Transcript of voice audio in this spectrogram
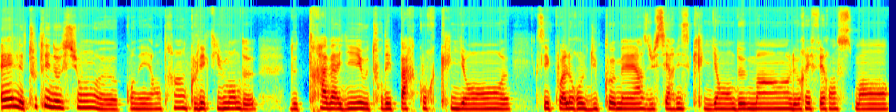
elle, toutes les notions qu'on est en train collectivement de, de, travailler autour des parcours clients, c'est quoi le rôle du commerce, du service client demain, le référencement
